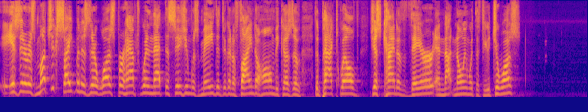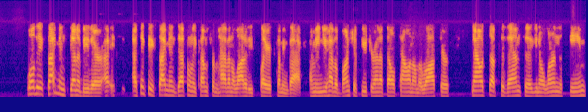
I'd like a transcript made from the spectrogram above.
is there as much excitement as there was perhaps when that decision was made that they're going to find a home because of the Pac 12 just kind of there and not knowing what the future was? Well, the excitement's going to be there. I, I think the excitement definitely comes from having a lot of these players coming back. I mean, you have a bunch of future NFL talent on the roster. Now it's up to them to, you know, learn the scheme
